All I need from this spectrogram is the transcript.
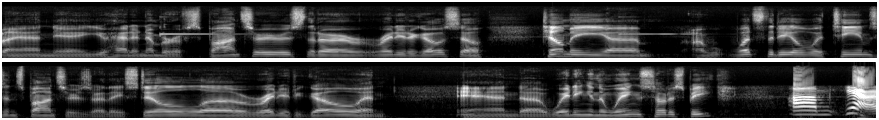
and uh, you had a number of sponsors that are ready to go. So, tell me, um, uh, what's the deal with teams and sponsors? Are they still uh, ready to go and and uh, waiting in the wings, so to speak? Um, yeah,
